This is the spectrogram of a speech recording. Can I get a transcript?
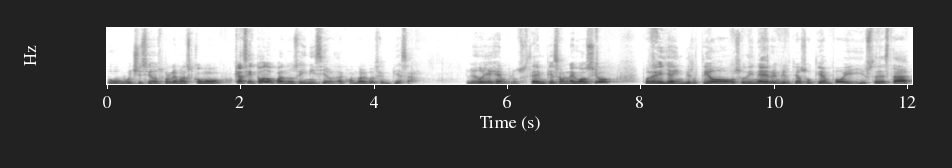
hubo muchísimos problemas, como casi todo cuando se inicia, ¿verdad? Cuando algo se empieza. Le doy ejemplos. Usted empieza un negocio, por ahí ya invirtió su dinero, invirtió su tiempo y, usted está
